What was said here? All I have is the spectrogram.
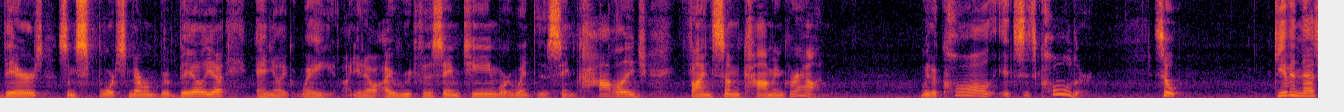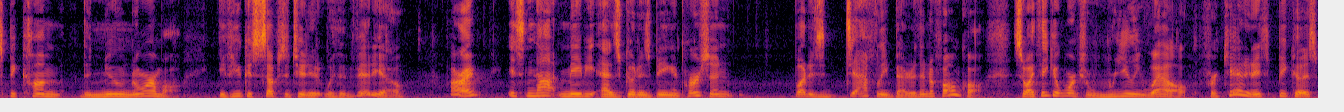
there's some sports memorabilia and you're like, wait, you know, I root for the same team or went to the same college, find some common ground. With a call, it's it's colder. So given that's become the new normal, if you could substitute it with a video, all right, it's not maybe as good as being in person, but it's definitely better than a phone call. So I think it works really well for candidates because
